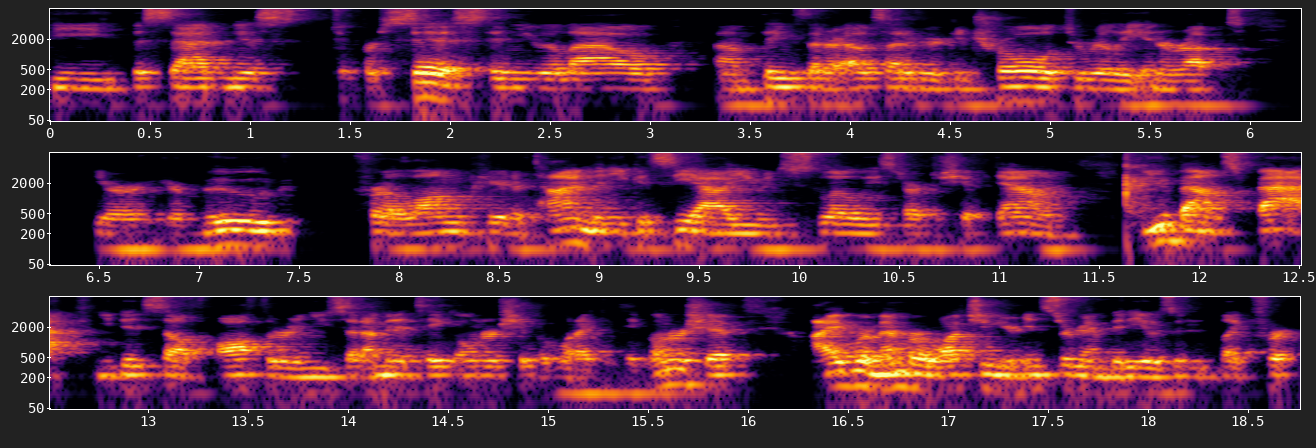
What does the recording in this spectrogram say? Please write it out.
the, the sadness to persist and you allow um, things that are outside of your control to really interrupt your your mood for a long period of time, then you could see how you would slowly start to shift down. You bounced back, you did self author, and you said, I'm going to take ownership of what I can take ownership. I remember watching your Instagram videos, and like for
